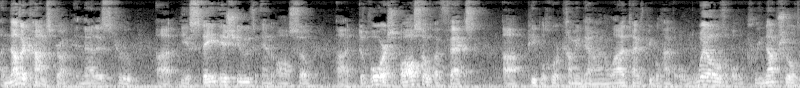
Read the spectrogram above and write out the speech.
another construct, and that is through uh, the estate issues and also uh, divorce, also affects uh, people who are coming down. And a lot of times people have old wills, old prenuptials,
